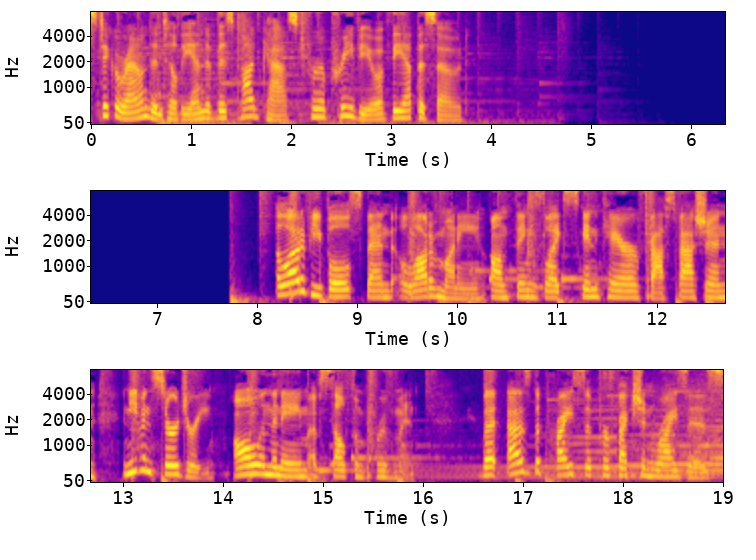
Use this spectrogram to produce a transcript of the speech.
Stick around until the end of this podcast for a preview of the episode. A lot of people spend a lot of money on things like skincare, fast fashion, and even surgery, all in the name of self improvement. But as the price of perfection rises,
